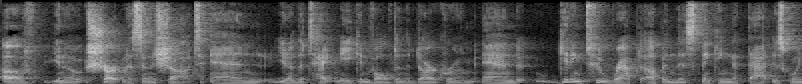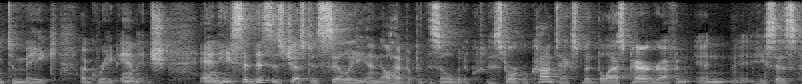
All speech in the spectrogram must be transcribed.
of you know sharpness in a shot and you know the technique involved in the darkroom, and getting too wrapped up in this, thinking that that is going to make a great image. And he said this is just as silly, and I'll have to put this in a little bit of historical context. But the last paragraph, and, and he says,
